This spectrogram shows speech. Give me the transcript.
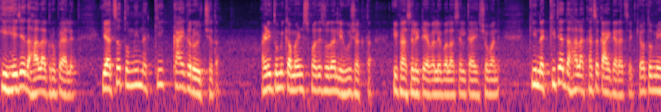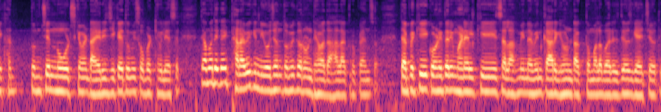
की हे जे दहा लाख रुपये आलेत याचं तुम्ही नक्की काय करू इच्छिता? आणि तुम्ही कमेंट्समध्ये सुद्धा लिहू शकता ही फॅसिलिटी अवेलेबल असेल त्या हिशोबाने. की नक्की त्या दहा लाखाचं काय करायचं आहे? किंवा तुम्ही एखाद तुमचे नोट्स किंवा डायरी जी काही तुम्ही सोबत ठेवली असेल त्यामध्ये काही ठराविक नियोजन तुम्ही करून ठेवा दहा लाख रुपयांचं. त्यापैकी कोणीतरी म्हणेल की चला मी नवीन कार घेऊन टाकतो मला बरेच दिवस घ्यायची होती.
